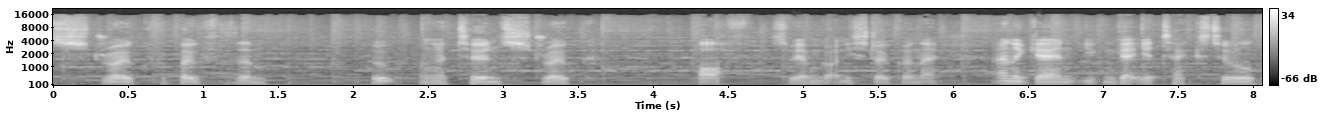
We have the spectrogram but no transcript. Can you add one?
stroke for both of them. Ooh, I'm going to turn stroke off. So we haven't got any stroke on there. And again, you can get your text tool.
